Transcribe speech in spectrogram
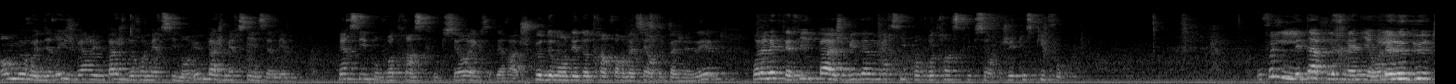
on me redirige vers une page de remerciement. Une page merci, Samir. Merci pour votre inscription, etc. Je peux demander d'autres informations en page lire. Voilà page merci pour votre inscription. J'ai tout ce qu'il faut. L'étape le but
